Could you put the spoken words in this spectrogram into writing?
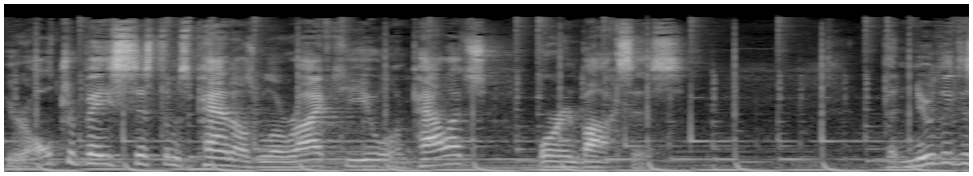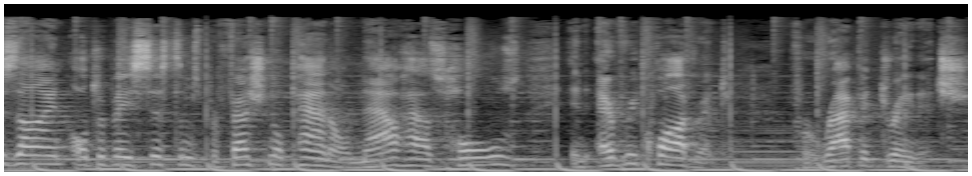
Your Ultra Base Systems panels will arrive to you on pallets or in boxes. The newly designed Ultra Base Systems professional panel now has holes in every quadrant for rapid drainage.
